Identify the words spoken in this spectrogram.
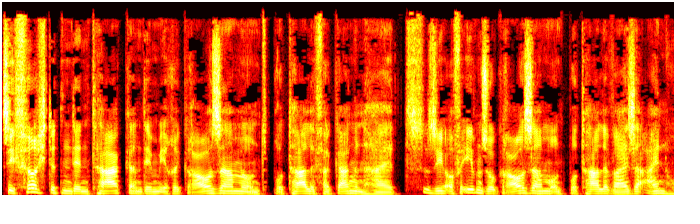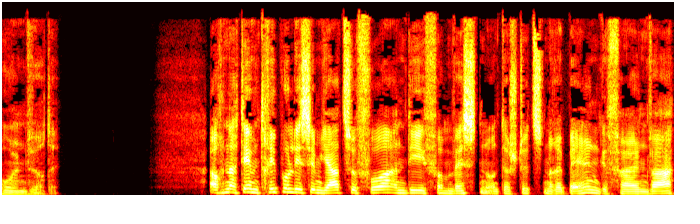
Sie fürchteten den Tag, an dem ihre grausame und brutale Vergangenheit sie auf ebenso grausame und brutale Weise einholen würde. Auch nachdem Tripolis im Jahr zuvor an die vom Westen unterstützten Rebellen gefallen war,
